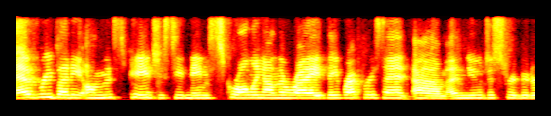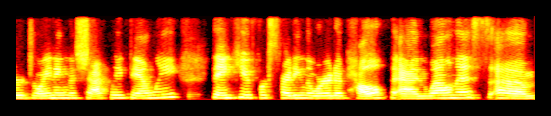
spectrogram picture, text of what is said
everybody on this page. You see names scrolling on the right. They represent um, a new distributor joining the Shaklee family. Thank you for spreading the word of health and wellness. Um,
